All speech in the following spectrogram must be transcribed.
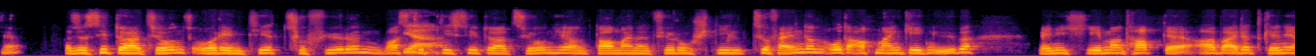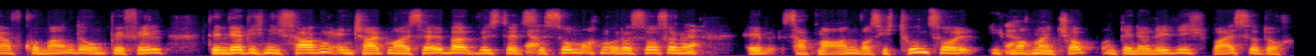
Ja. Also situationsorientiert zu führen, was ja. gibt die Situation hier und da meinen Führungsstil zu verändern oder auch mein Gegenüber. Wenn ich jemand habe, der arbeitet gerne auf Kommando und Befehl, den werde ich nicht sagen, entscheid mal selber, willst du jetzt ja. das so machen oder so, sondern hey, sag mal an, was ich tun soll, ich ja. mache meinen Job und den erledige ich, weißt du doch.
